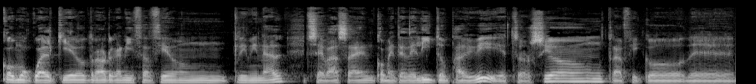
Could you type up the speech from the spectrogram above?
Como cualquier otra organización criminal, se basa en cometer delitos para vivir: extorsión, tráfico de,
